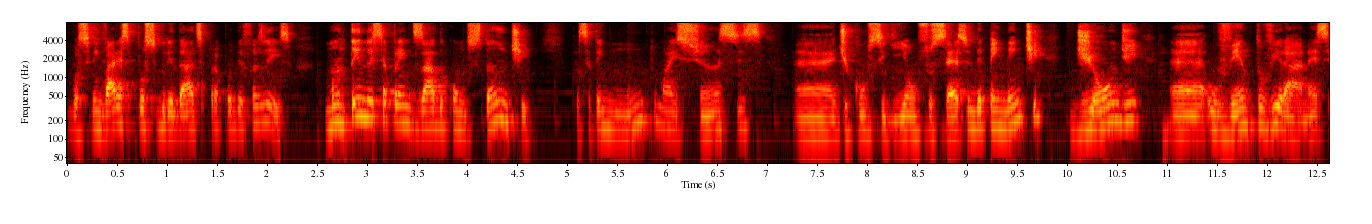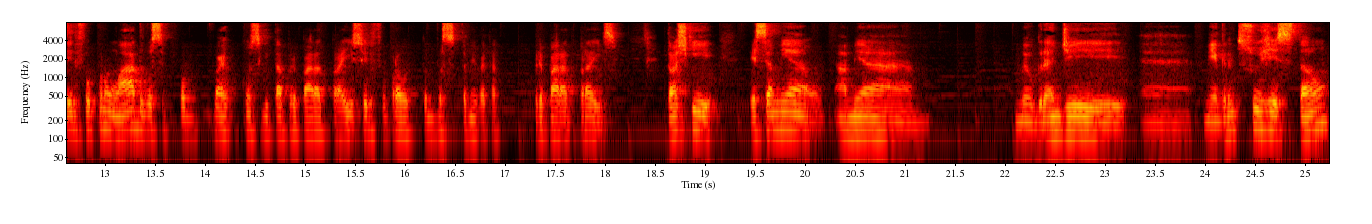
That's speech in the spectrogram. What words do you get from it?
você tem várias possibilidades para poder fazer isso. Mantendo esse aprendizado constante, você tem muito mais chances é, de conseguir um sucesso, independente de onde é, o vento virá, né? Se ele for para um lado, você vai conseguir estar preparado para isso. Se ele for para outro, você também vai estar preparado para isso. Então acho que essa é a minha, a minha, meu grande, é, minha grande sugestão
